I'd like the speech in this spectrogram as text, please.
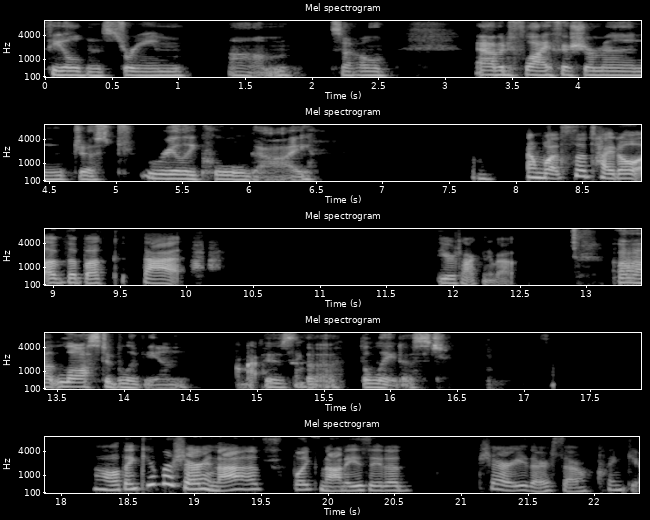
Field and Stream. Um, so avid fly fisherman, just really cool guy. And what's the title of the book that you're talking about? Uh, Lost Oblivion. Okay. Is the you. the latest. Oh, thank you for sharing that. It's like not easy to share either. So thank you.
